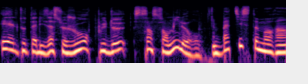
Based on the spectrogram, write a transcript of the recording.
et elle totalise à ce jour plus de 500 000 euros. Baptiste Morin.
